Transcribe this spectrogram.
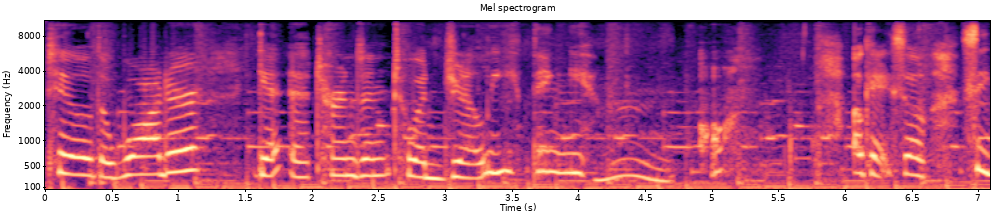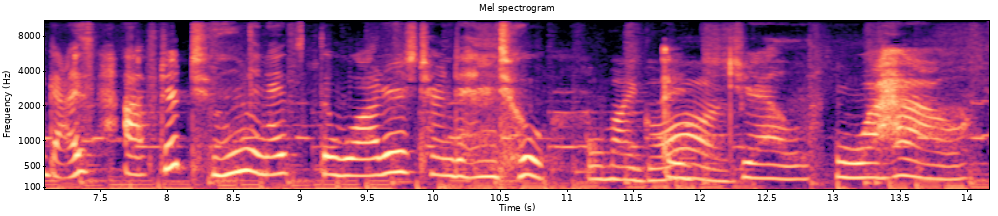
till the water get uh, turns into a jelly thingy. Oh. Okay, so see guys, after two minutes, the water's turned into Oh my god! a gel. Wow.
